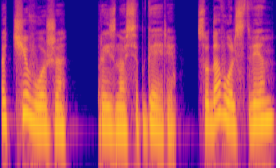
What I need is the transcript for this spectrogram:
«Отчего же?» — произносит Гэри. «С удовольствием».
